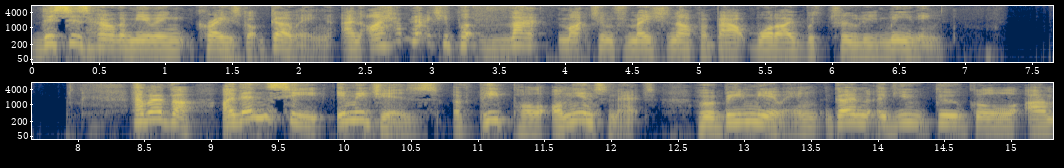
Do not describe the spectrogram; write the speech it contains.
this is how the mewing craze got going. And I haven't actually put that much information up about what I was truly meaning. However, I then see images of people on the internet who have been mewing. Go and, if you Google um,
